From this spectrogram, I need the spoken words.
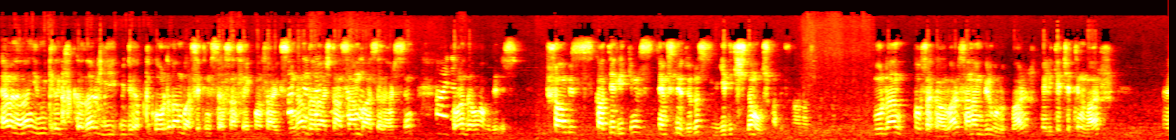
Hemen hemen 22 dakika kadar bir video yaptık. Orada ben bahsedeyim istersen Sekmon sergisinden. Daraç'tan sen bahsedersin. Aynen. Sonra devam ederiz. Şu an biz Katya ilkimiz temsil ediyoruz. 7 kişiden oluşmadı şu an aslında. Buradan Topsakal var, Sanem Gürbulut var, Melike Çetin var, e,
